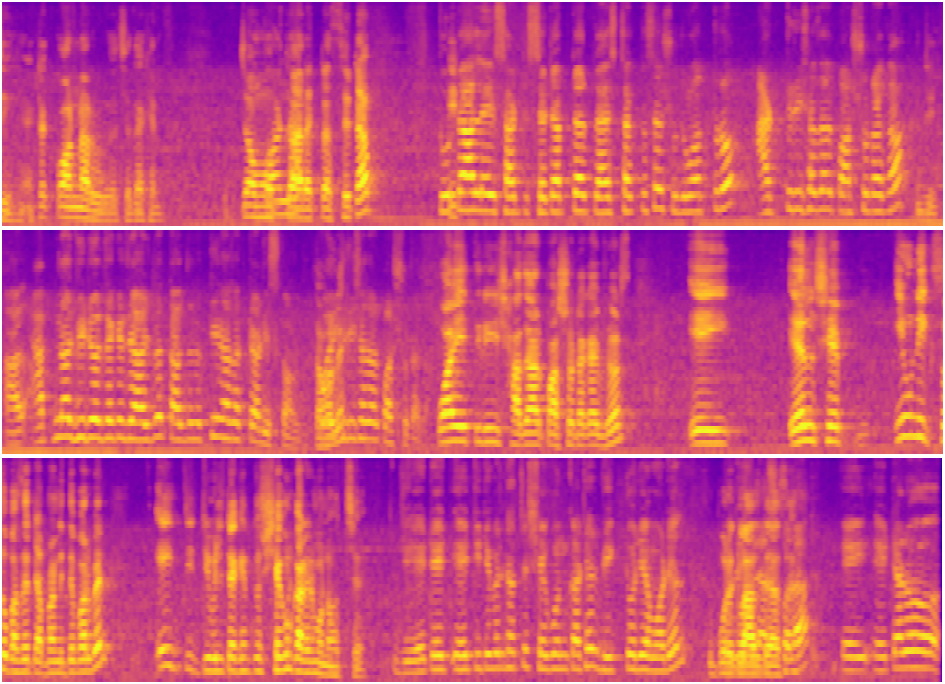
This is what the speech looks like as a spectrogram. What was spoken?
জি একটা কর্নারও রয়েছে দেখেন। চমৎকার একটা সেটআপ টোটাল এই সেটআপটার প্রাইস থাকতেছে শুধুমাত্র আটত্রিশ হাজার পাঁচশো টাকা। আর আপনার ভিডিও থেকে যে আসবে তার জন্য তিন হাজার টাকা ডিসকাউন্ট? পঁয়ত্রিশ হাজার পাঁচশো টাকা। পঁয়ত্রিশ হাজার পাঁচশো টাকায় ভিউয়ার্স এই L shape unique sofa set আপনারা নিতে পারবেন। এই টেবিলটা কিন্তু সেগুন কাঠের মনে হচ্ছে। জি এই টেবিলটা হচ্ছে সেগুন কাঠের ভিক্টোরিয়া মডেল উপরে glass দেয়া আছে। এই এটারও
